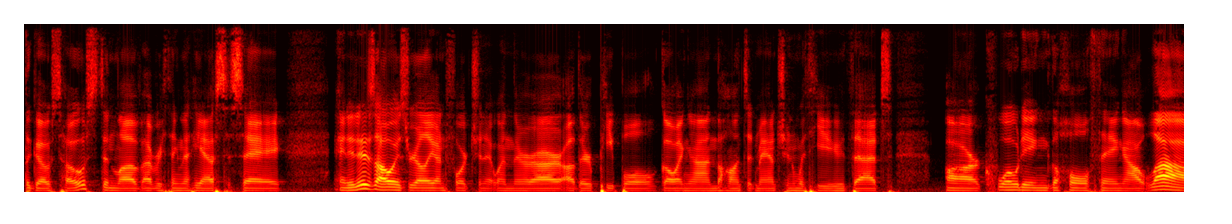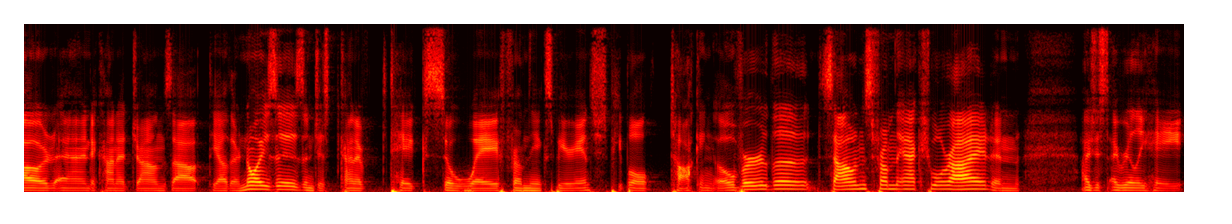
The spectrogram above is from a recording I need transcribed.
the ghost host and love everything that he has to say. And it is always really unfortunate when there are other people going on the Haunted Mansion with you that are quoting the whole thing out loud and it kind of drowns out the other noises and just kind of takes away from the experience. Just people talking over the sounds from the actual ride. And I just, I really hate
